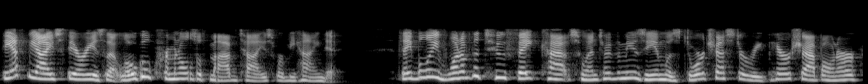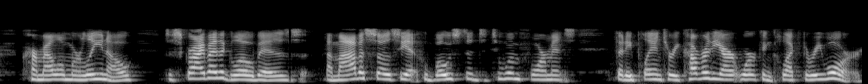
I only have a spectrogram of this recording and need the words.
The FBI's theory is that local criminals with mob ties were behind it. They believe one of the two fake cops who entered the museum was Dorchester repair shop owner Carmelo Merlino, described by the Globe as a mob associate who boasted to two informants that he planned to recover the artwork and collect the reward.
